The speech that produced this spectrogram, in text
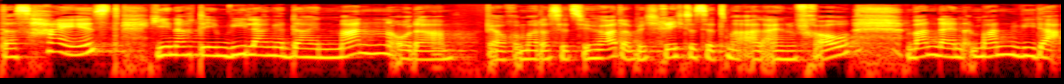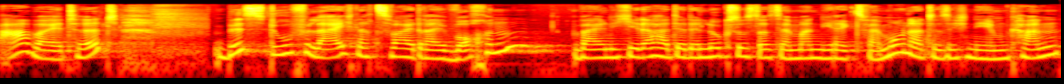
Das heißt, je nachdem, wie lange dein Mann oder wer auch immer das jetzt hier hört, aber ich richte es jetzt mal an eine Frau, wann dein Mann wieder arbeitet, bist du vielleicht nach zwei, drei Wochen weil nicht jeder hat ja den Luxus, dass der Mann direkt zwei Monate sich nehmen kann,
